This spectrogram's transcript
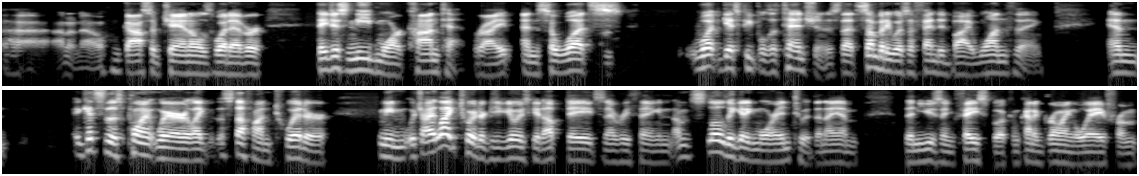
uh, I don't know, gossip channels, whatever. they just need more content, right? And so what's what gets people's attention is that somebody was offended by one thing. And it gets to this point where like the stuff on Twitter, I mean, which I like Twitter because you always get updates and everything, and I'm slowly getting more into it than I am than using Facebook. I'm kind of growing away from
